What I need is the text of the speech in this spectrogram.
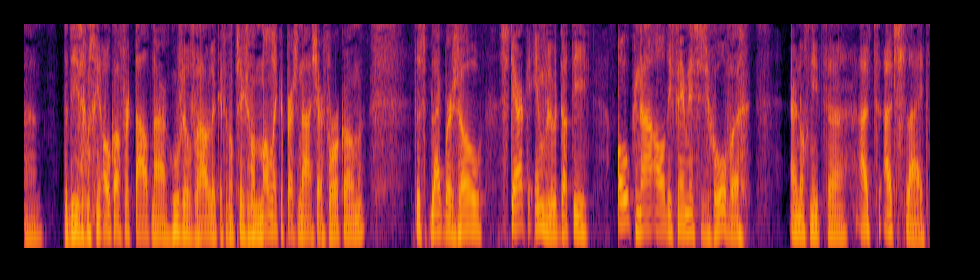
Uh, die zich misschien ook al vertaalt naar hoeveel vrouwelijke ten opzichte van mannelijke personages er voorkomen. Dat is blijkbaar zo sterke invloed dat die ook na al die feministische golven er nog niet uh, uit, uitslijt.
